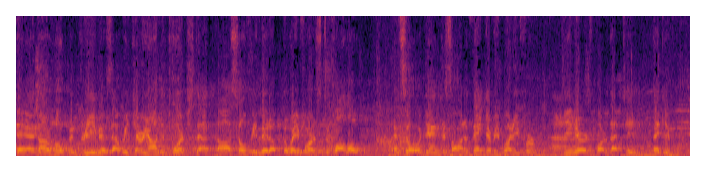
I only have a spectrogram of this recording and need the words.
And our hope and dream is that we carry on the torch that uh, Sophie lit up the way for us to follow. And so again, just I want to thank everybody for being here as part of that team. Thank you.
